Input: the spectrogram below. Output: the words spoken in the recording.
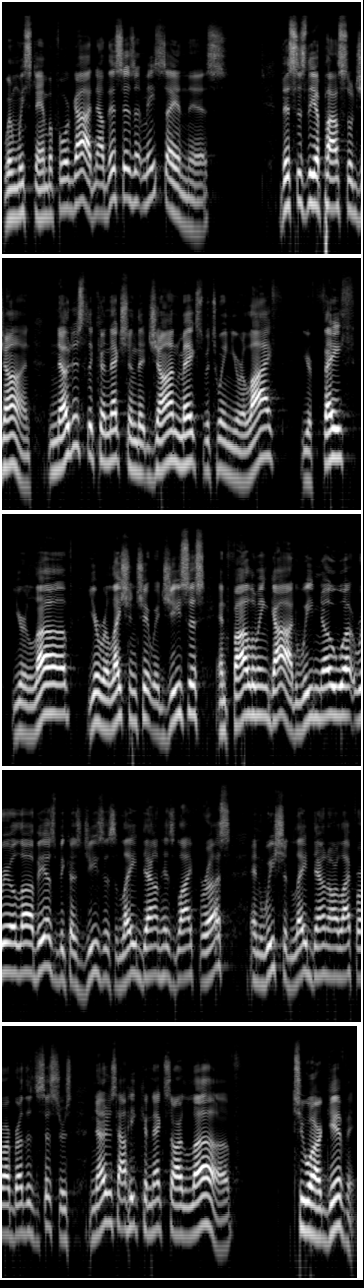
when we stand before God. Now, this isn't me saying this. This is the Apostle John. Notice the connection that John makes between your life, your faith, your love, your relationship with Jesus, and following God. We know what real love is because Jesus laid down his life for us, and we should lay down our life for our brothers and sisters. Notice how he connects our love to our giving.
